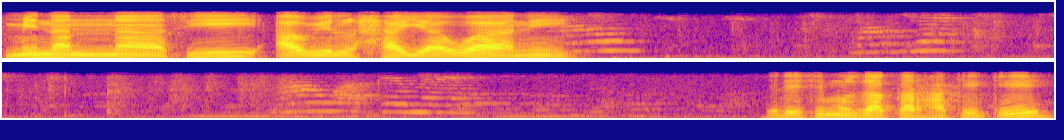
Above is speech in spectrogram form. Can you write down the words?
minan nasi awil hayawani. Jadi si muzakkar hakiki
